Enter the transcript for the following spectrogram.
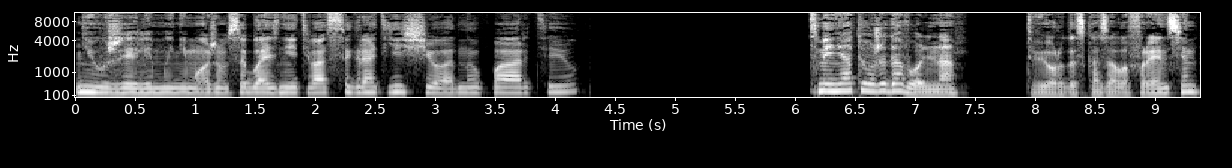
«Неужели мы не можем соблазнить вас сыграть еще одну партию?» «С меня тоже довольно», — твердо сказала Фрэнсин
